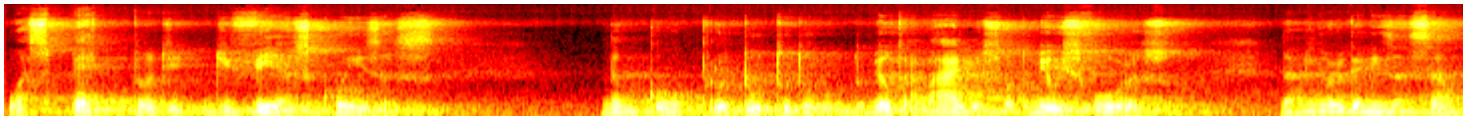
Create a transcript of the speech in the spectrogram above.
o aspecto de, de ver as coisas não como produto do, do meu trabalho, só do meu esforço, da minha organização,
